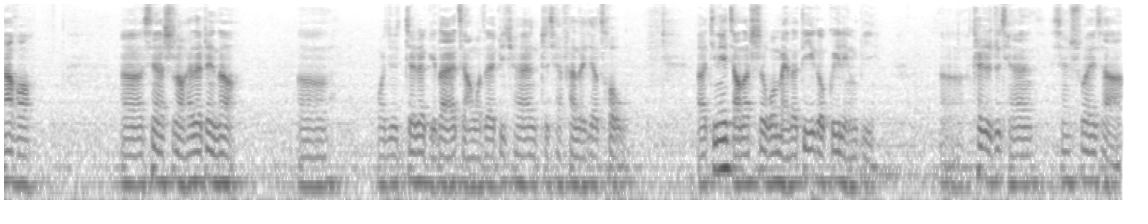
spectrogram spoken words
大家好，嗯、现在市场还在震荡，嗯、我就接着给大家讲我在币圈之前犯的一些错误。啊、今天讲的是我买的第一个归零币。嗯、开始之前先说一下，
